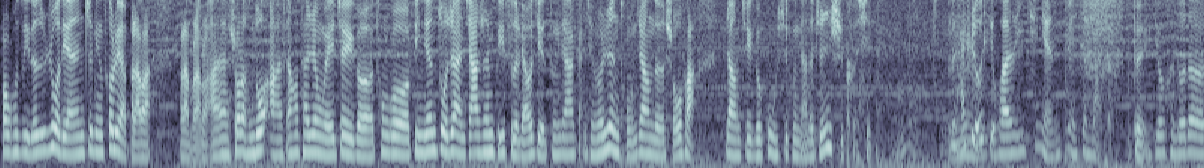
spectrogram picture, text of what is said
包括自己的弱点，制定策略，巴拉巴拉巴拉巴拉巴拉啊，说了很多啊。然后他认为这个通过并肩作战，加深彼此的了解，增加感情和认同这样的手法，让这个故事更加的真实可信。所以还是有喜欢一七年院线版的，对，有很多的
